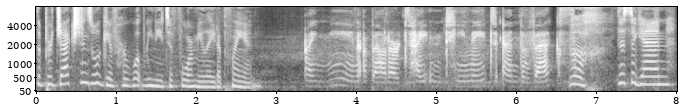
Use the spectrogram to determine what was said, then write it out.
The projections will give her what we need to formulate a plan. I mean about our Titan teammate and the Vex. Ugh, this again.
